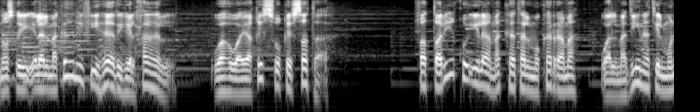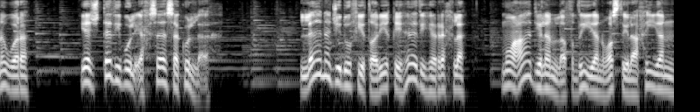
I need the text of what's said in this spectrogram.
نصغي إلى المكان في هذه الحال وهو يقص قصته. فالطريق إلى مكة المكرمة والمدينة المنورة يجتذب الإحساس كله. لا نجد في طريق هذه الرحلة معادلا لفظيا واصطلاحيا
